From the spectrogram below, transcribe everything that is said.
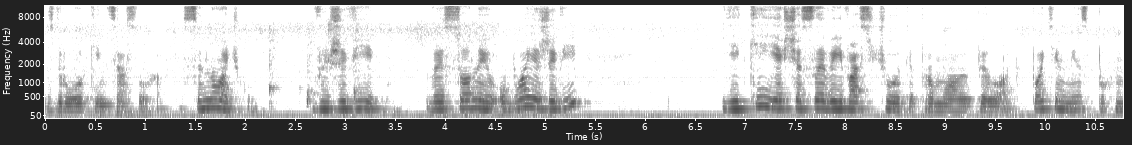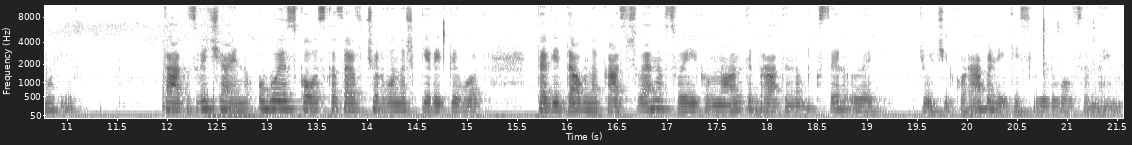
з другого кінця слухавки. Синочку, ви живі? Ви з сонею обоє живі? Який я щасливий вас чути, промовив пілот. Потім він спохмурів. Так, звичайно, обов'язково сказав червоношкірий пілот та віддав наказ членам своєї команди брати на буксир летючий корабель, який слідував за ними.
